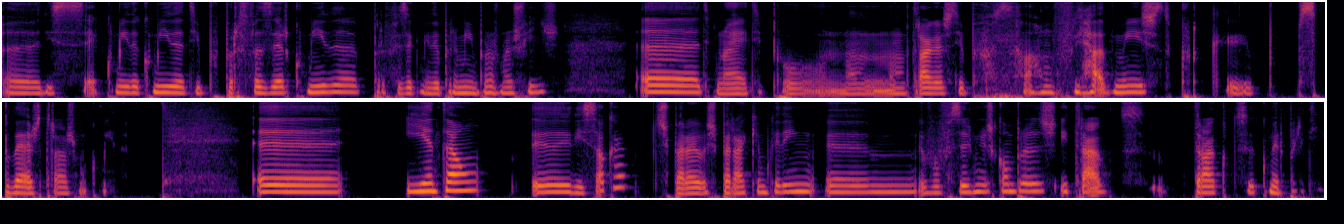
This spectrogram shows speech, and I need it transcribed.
uh, disse: é comida, comida, tipo, para fazer comida, para fazer comida para mim para os meus filhos. Uh, tipo, não é tipo, não, não me tragas tipo, sei lá, um folhado misto, porque se puderes, traz-me comida. e então eu disse: Ok, espera, espera aqui um bocadinho, eu vou fazer as minhas compras e trago-te trago -te comer para ti,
